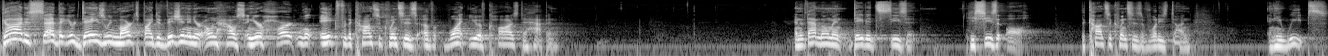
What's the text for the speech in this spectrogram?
God has said that your days will be marked by division in your own house, and your heart will ache for the consequences of what you have caused to happen. And at that moment, David sees it. He sees it all the consequences of what he's done. and he weeps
